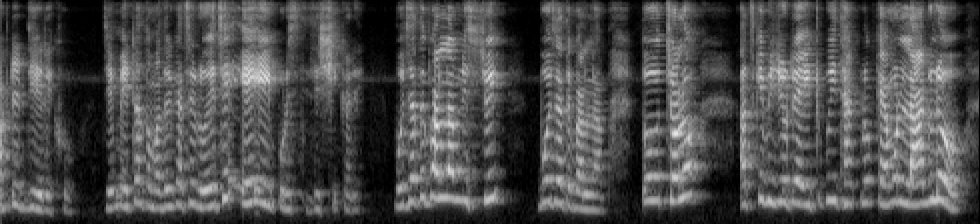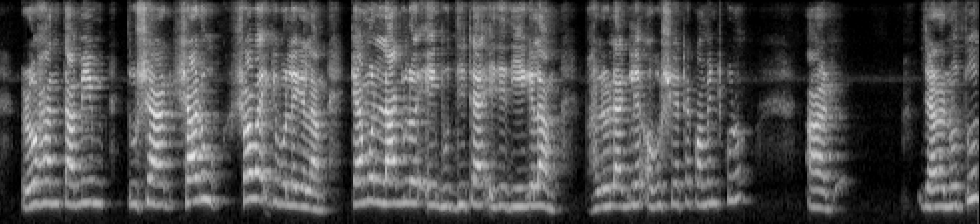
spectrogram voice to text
আপডেট দিয়ে রেখো। যে মেয়েটা তোমাদের কাছে রয়েছে এই এই পরিস্থিতির শিকারে। বোঝাতে পারলাম নিশ্চয়ই? বোঝাতে পারলাম। তো চলো, আজকে ভিডিওটা এইটুকুই থাকল। কেমন লাগল? রোহান, তামিম, তুষার, শাহরুখ, সবাইকে বলে গেলাম, কেমন লাগল এই বুদ্ধিটা এই যে দিয়ে গেলাম? ভালো লাগলে অবশ্যই একটা কমেন্ট করো। আর যারা নতুন,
